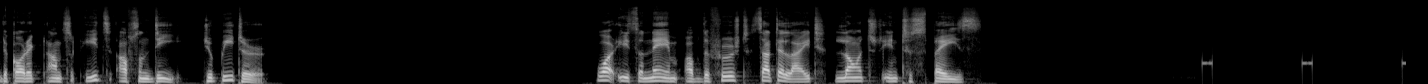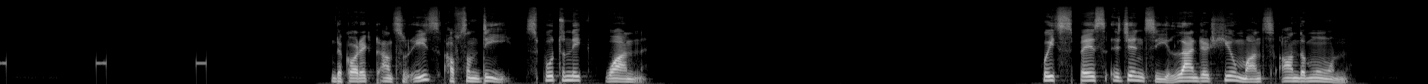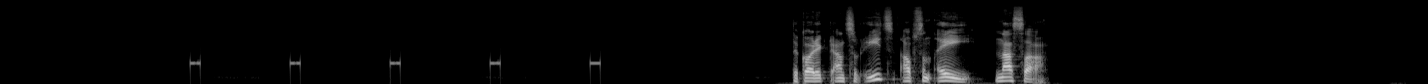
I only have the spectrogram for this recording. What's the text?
The correct answer is option D, Jupiter. What is the name of the first satellite launched into space? The correct answer is option D, Sputnik 1. Which space agency landed humans on the moon? The correct answer is option A, NASA.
